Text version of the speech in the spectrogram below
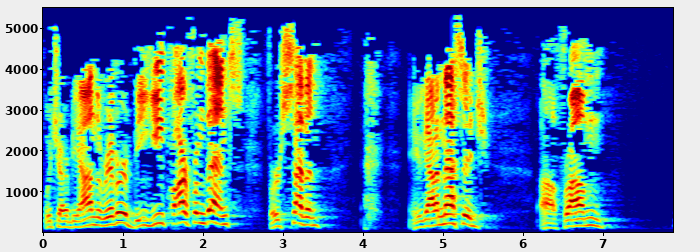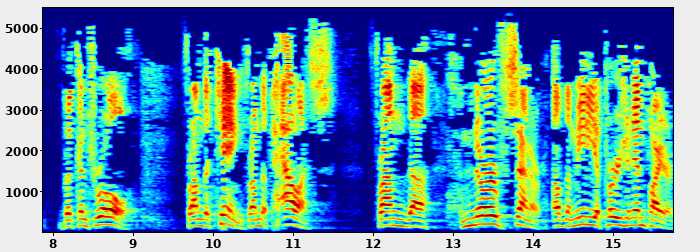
which are beyond the river, be ye far from thence. Verse 7, you got a message uh, from the control, from the king, from the palace, from the nerve center of the Media Persian Empire.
